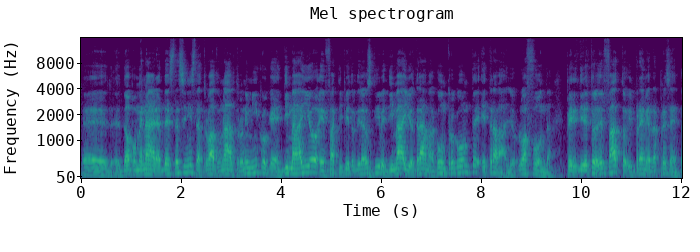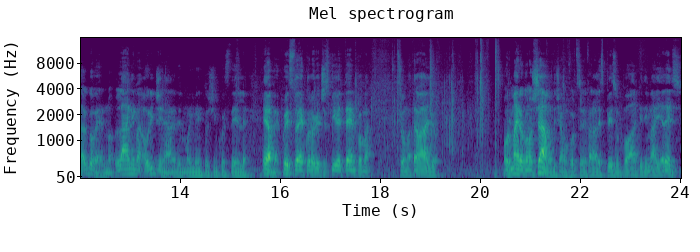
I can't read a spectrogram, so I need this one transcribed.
eh, dopo menare a destra e a sinistra, ha trovato un altro nemico che è Di Maio e infatti Pietro Di Leo scrive Di Maio trama contro Conte e Travaglio lo affonda. Per il direttore del fatto, il Premier rappresenta al governo l'anima originale del Movimento 5 Stelle. E vabbè, questo è quello che ci scrive il tempo, ma insomma, Travaglio ormai lo conosciamo, diciamo, forse ne farà le spese un po' anche di Mai adesso.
